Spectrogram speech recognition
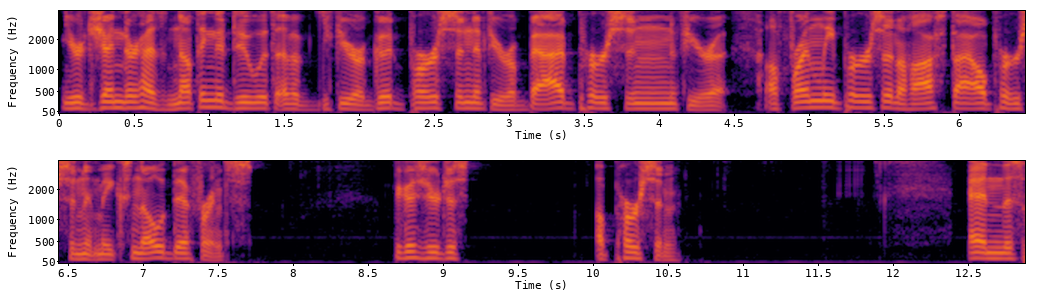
your gender has nothing to do with uh, if you're a good person, if you're a bad person, if you're a, a friendly person, a hostile person. It makes no difference because you're just a person. And this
